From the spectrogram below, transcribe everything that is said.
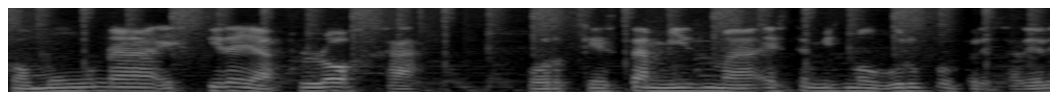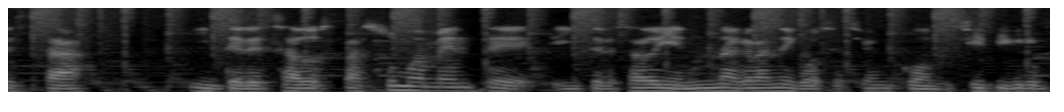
como una estira y afloja, porque esta misma, este mismo grupo empresarial está interesado, está sumamente interesado y en una gran negociación con Citigroup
